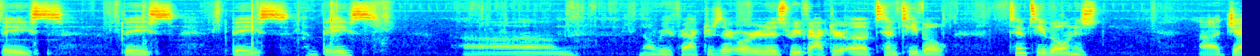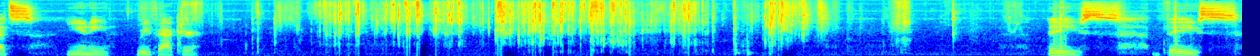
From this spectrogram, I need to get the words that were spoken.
Base, base, base, and base. Um, no refractors there, or it is refractor of Tim Tebow. Tim Tebow and his uh, Jets Uni refractor. Base, base,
